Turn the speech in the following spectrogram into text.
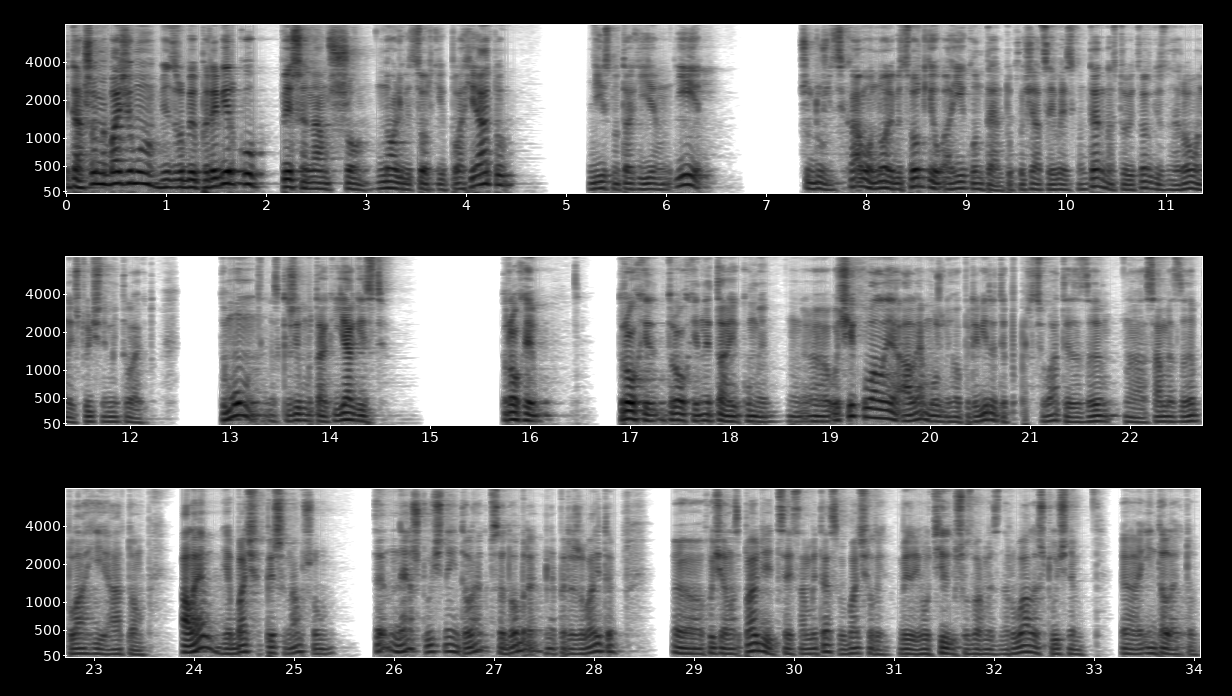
І так, що ми бачимо? Він зробив перевірку, пише нам, що 0% плагіату. Дійсно так є. І, що дуже цікаво, 0% АІ контенту, хоча цей весь контент на 100% згенерований штучним інтелектом. Тому, скажімо так, якість трохи, трохи, трохи не та, яку ми е, очікували, але можна його перевірити, попрацювати з, е, саме з плагіатом. Але я бачу, пише нам, що це не штучний інтелект, все добре, не переживайте. Е, Хоча насправді цей самий тест ви бачили, ми його тільки що з вами згенерували штучним е, інтелектом.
